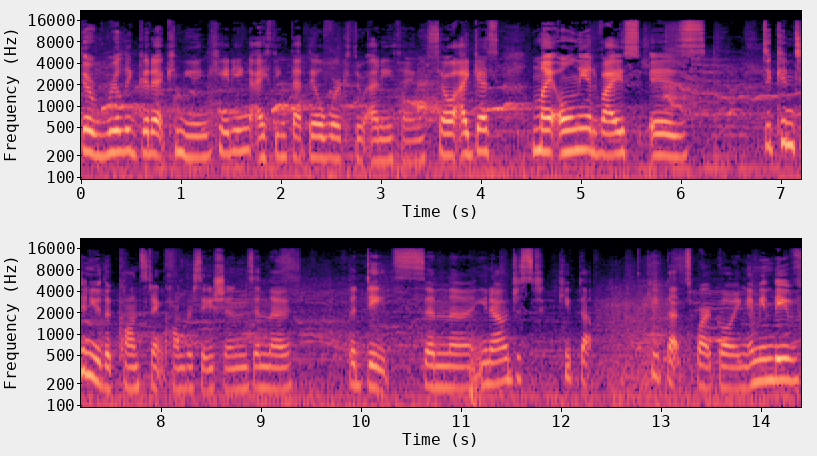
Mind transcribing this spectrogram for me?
they're really good at communicating. I think that they'll work through anything. So I guess my only advice is to continue the constant conversations and the the dates and the you know just keep that keep that spark going. I mean they've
